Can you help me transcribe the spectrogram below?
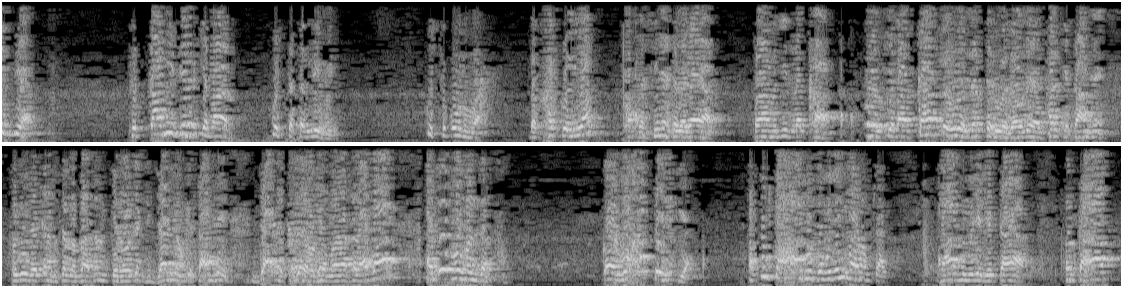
لکھ دیا؟ پھر کافی دیر کے بعد کچھ تسلی ہوئی، کچھ سکون ہوا۔ جب خط کو لیا، اپنے سینے سے لگایا، قرآن مجید رکھا، اور اس کے بعد کاپتے ہوئے ڈرتے ہوئے روزے اثر کے سامنے حضور اکرم صلی اللہ علیہ وسلم کے روزے کی جاریوں کے سامنے جا کر کھڑے ہو گئے، مولانا صلاح کا عجیب وہ منظر تھا۔ اور وہ خط پیش کیا۔ اب تم کہا شروع سے مجھے نہیں معلوم کیا۔ بعد میں مجھے نپٹایا اور کہا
